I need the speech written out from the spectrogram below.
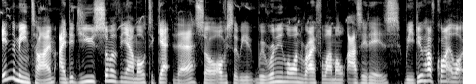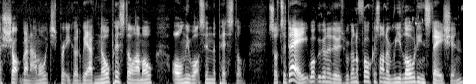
in the meantime, I did use some of the ammo to get there. So obviously, we, we're running low on rifle ammo as it is. We do have quite a lot of shotgun ammo, which is pretty good. We have no pistol ammo, only what's in the pistol. So today, what we're going to do is we're going to focus on a reloading station.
